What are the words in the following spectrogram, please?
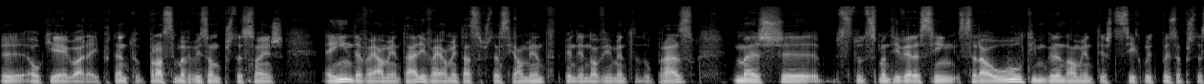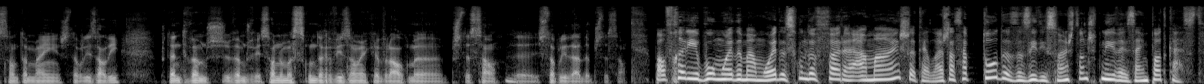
uh, ao que é agora. E, portanto, próxima revisão de prestações ainda vai aumentar e vai aumentar substancialmente, dependendo, obviamente, do prazo, mas uh, se tudo se mantiver assim, será o último grande aumento deste ciclo e depois a prestação também estabiliza ali. Portanto, vamos, vamos ver. Só numa segunda revisão é que haverá alguma prestação, uh, estabilidade da prestação. Paulo Ferreira, boa moeda, má moeda. Segunda-feira há mais. Até lá, já sabe, todas as edições estão disponíveis em podcast.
